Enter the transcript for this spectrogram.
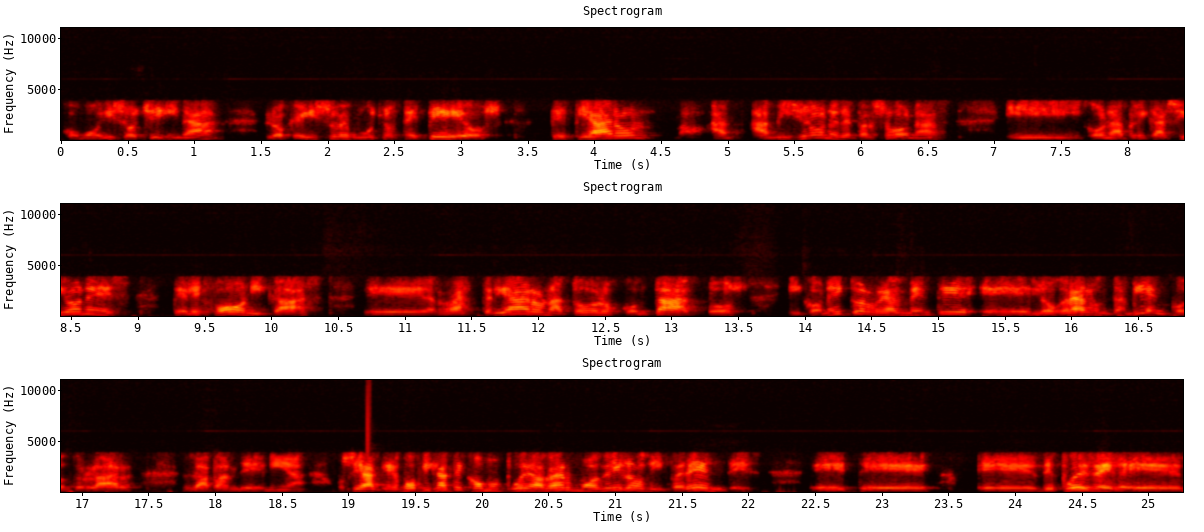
como hizo China, lo que hizo es muchos testeos. Testearon a, millones de personas y con aplicaciones telefónicas eh, rastrearon a todos los contactos y con esto realmente eh, lograron también controlar la pandemia. O sea que vos fíjate cómo puede haber modelos diferentes. Este, eh, después de eh,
